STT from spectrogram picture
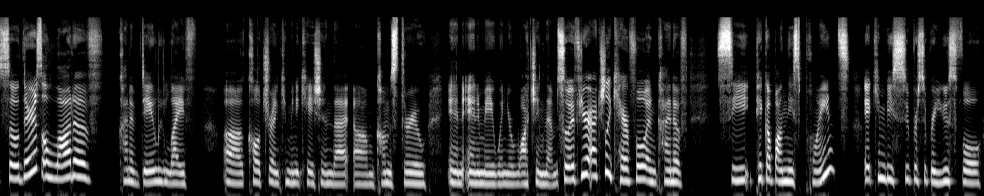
So there's a lot of kind of daily life uh, culture and communication that um, comes through in anime when you're watching them. So if you're actually careful and kind of see pick up on these points, it can be super super useful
